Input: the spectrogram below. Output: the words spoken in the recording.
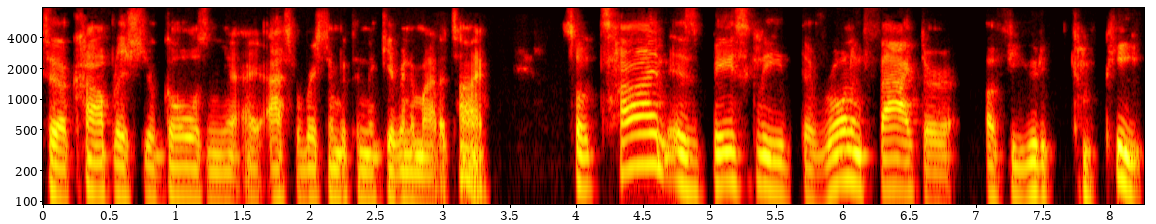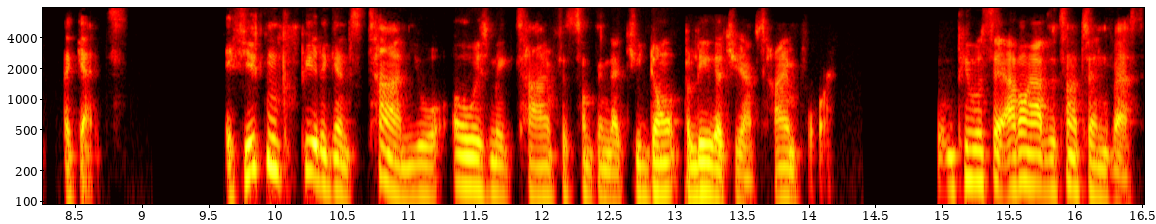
to accomplish your goals and your aspiration within a given amount of time. So time is basically the rolling factor of you to compete against. If you can compete against time, you will always make time for something that you don't believe that you have time for. When people say, I don't have the time to invest,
